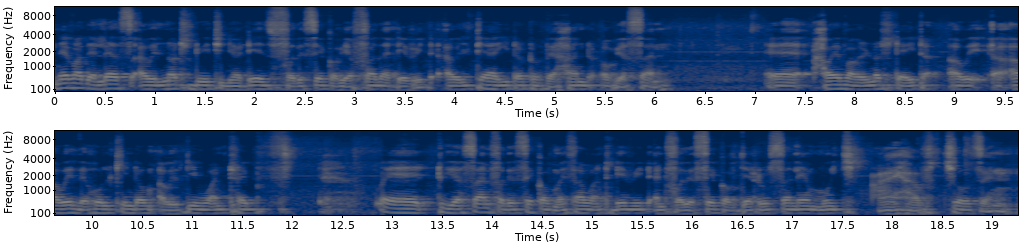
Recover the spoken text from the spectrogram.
Nevertheless, I will not do it in your days for the sake of your father David. I will tear it out of the hand of your son. Uh, however, I will not tear it away, uh, away the whole kingdom. I will give one tribe uh, to your son for the sake of my servant David and for the sake of Jerusalem, which I have chosen.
